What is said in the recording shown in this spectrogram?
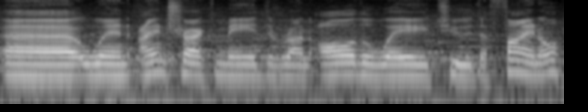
uh, when Eintracht made the run all the way to the final,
